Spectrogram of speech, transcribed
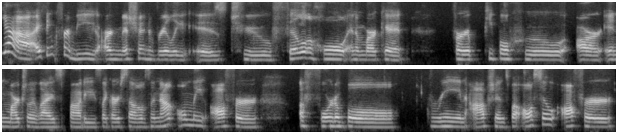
Yeah, I think for me, our mission really is to fill a hole in a market for people who are in marginalized bodies like ourselves and not only offer affordable green options, but also offer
